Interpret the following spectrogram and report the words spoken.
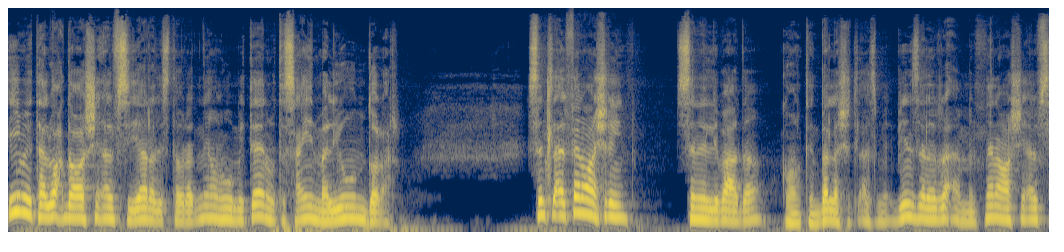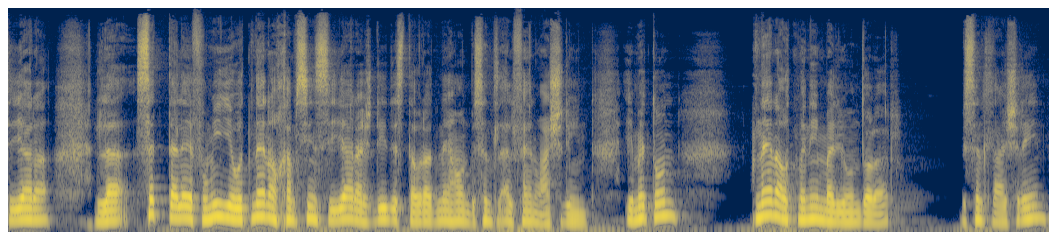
قيمة هال 21 ألف سيارة اللي استوردناهم هو 290 مليون دولار. سنة 2020 السنة اللي بعدها كون كنت بلشت الأزمة بينزل الرقم من 22 ألف سيارة ل 6152 سيارة جديدة استوردناهم بسنة 2020 قيمتهم 82 مليون دولار بسنة العشرين.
